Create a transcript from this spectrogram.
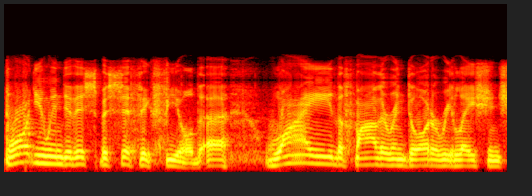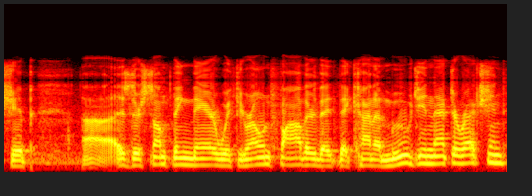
brought you into this specific field? Uh, why the father and daughter relationship? Uh, is there something there with your own father that, that kind of moved you in that direction?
